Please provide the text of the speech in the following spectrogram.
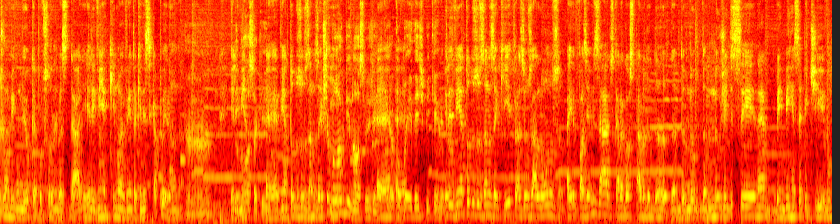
Tinha um amigo meu que é professor da universidade, ele vinha aqui no evento aqui nesse Capoeiranda. Ah, Ele vinha, nosso aqui. É, vinha todos os anos Eu aqui. chamo logo de nosso, viu, gente? É, eu acompanhei desde pequeno. Ele então. vinha todos os anos aqui, trazia os alunos, aí eu fazia amizade, os caras gostavam do, do- do- meu, do meu jeito de ser, né? Bem, bem receptivo,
